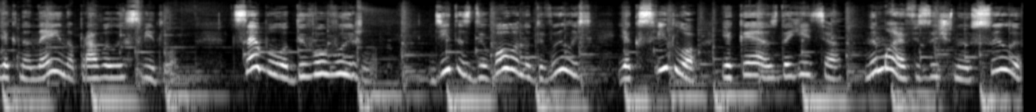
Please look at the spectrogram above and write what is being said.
як на неї направили світло. Це було дивовижно. Діти здивовано дивились, як світло, яке, здається, не має фізичної сили,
